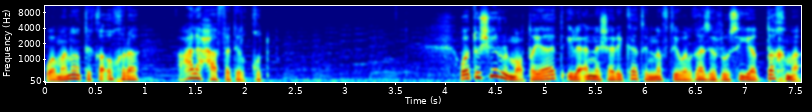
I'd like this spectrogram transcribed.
ومناطق أخرى على حافة القطب. وتشير المعطيات إلى أن شركات النفط والغاز الروسية الضخمة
